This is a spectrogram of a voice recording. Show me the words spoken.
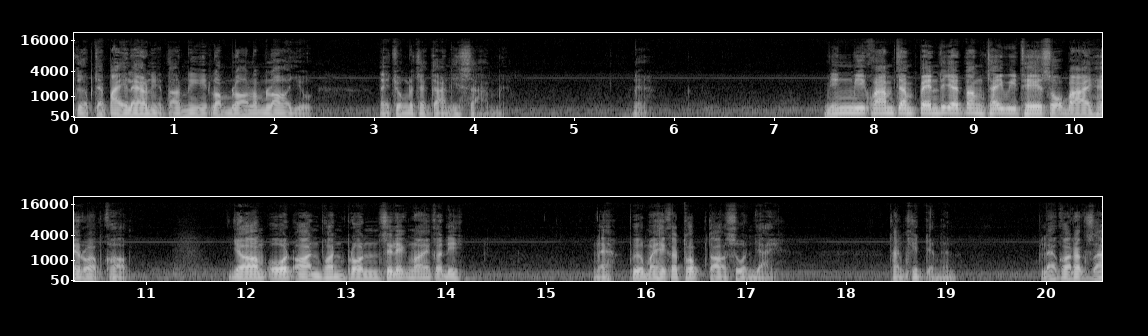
เกือบจะไปแล้วเนี่ย ตอนนี้ล้อมล่อล้อมล่ออยู่ ในช่วงรัชกาลที่สามเนี่ยเนี่ยมิงมีความจำเป็นที่จะต้องใช้วิเทโสบายให้รอบขอบ ยอมโอนอ่อนผ่อนปรนเสเล็กน้อยก็ดีนะเพื่อไม่ให้กระทบต่อส่วนใหญ่ ท่านคิดอย่างนั้น แล้วก็รักษา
